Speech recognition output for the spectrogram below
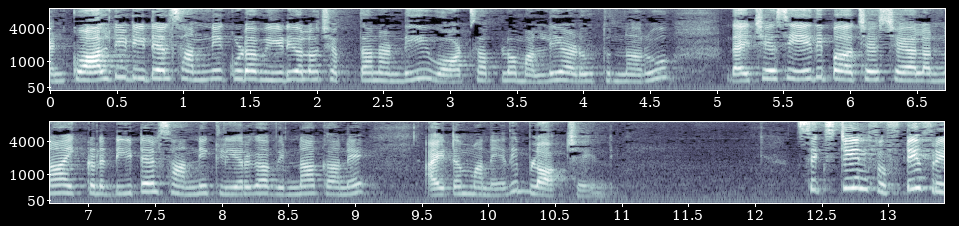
అండ్ క్వాలిటీ డీటెయిల్స్ అన్నీ కూడా వీడియోలో చెప్తానండి. వాట్సాప్లో మళ్ళీ అడుగుతున్నారు. దయచేసి ఏది పర్చేస్ చేయాలన్నా ఇక్కడ డీటెయిల్స్ అన్నీ క్లియర్గా విన్నాకనే ఐటమ్ అనేది బ్లాక్ చేయండి. సిక్స్టీన్ ఫిఫ్టీ ఫ్రీ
